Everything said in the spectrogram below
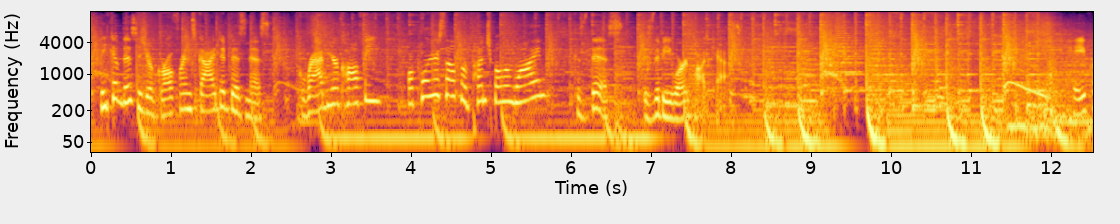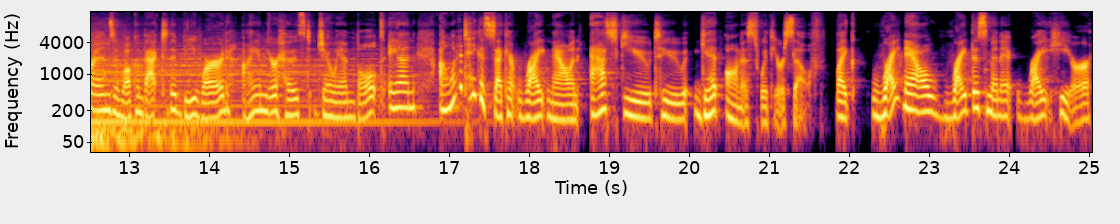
Think of this as your girlfriend's guide to business. Grab your coffee or pour yourself a punch bowl of wine because this is the B Word Podcast. Hey, friends, and welcome back to the B Word. I am your host, Joanne Bolt, and I want to take a second right now and ask you to get honest with yourself. Like right now, right this minute, right here,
